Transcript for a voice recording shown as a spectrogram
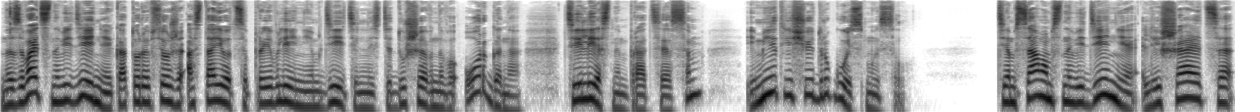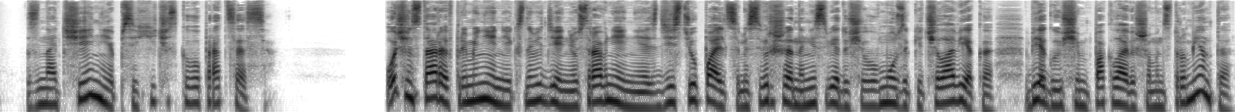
Называть сновидение, которое все же остается проявлением деятельности душевного органа, телесным процессом, имеет еще и другой смысл. Тем самым сновидение лишается значение психического процесса. Очень старое в применении к сновидению сравнение с десятью пальцами совершенно несведущего в музыке человека, бегающим по клавишам инструмента,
